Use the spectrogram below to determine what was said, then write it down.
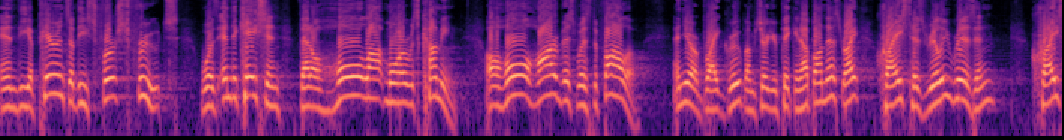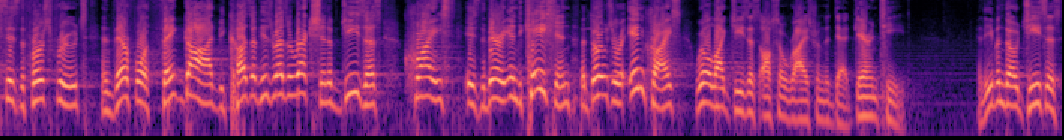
And the appearance of these first fruits was indication that a whole lot more was coming. A whole harvest was to follow. And you're a bright group. I'm sure you're picking up on this, right? Christ has really risen. Christ is the first fruits, and therefore, thank God, because of his resurrection of Jesus, Christ is the very indication that those who are in Christ will, like Jesus, also rise from the dead. Guaranteed. And even though Jesus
